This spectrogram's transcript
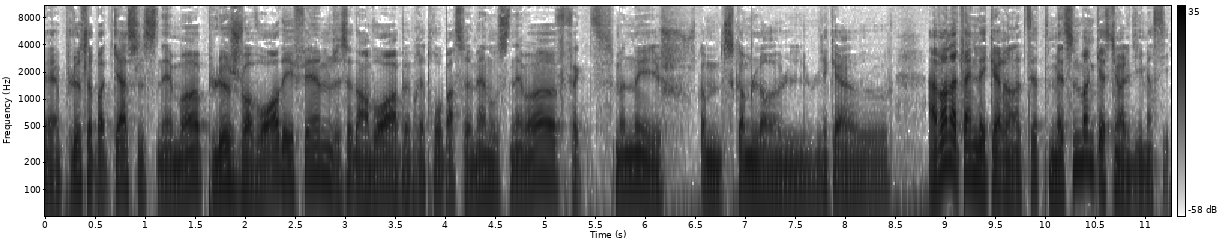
Euh, plus le podcast sur le cinéma, plus je vais voir des films. J'essaie d'en voir à peu près trois par semaine au cinéma. Fait que maintenant, c'est comme, c'est comme l'écœur... Avant d'atteindre l'écœur en titre. Mais c'est une bonne question, Olivier. Merci.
